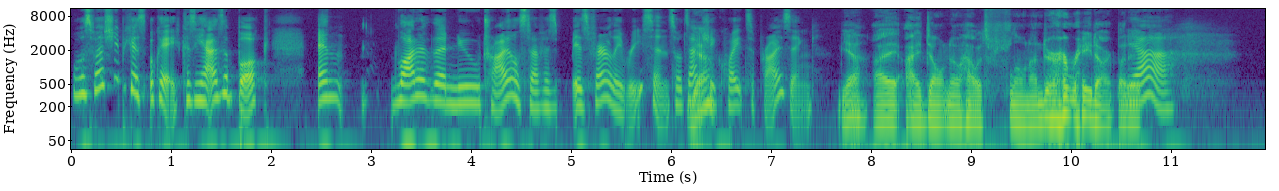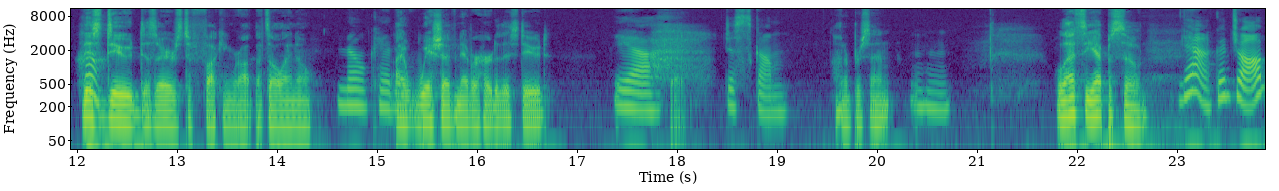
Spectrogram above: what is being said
Well, especially because okay, because he has a book, and a lot of the new trial stuff is is fairly recent, so it's Yeah. actually quite surprising. Yeah, I I don't know how it's flown under our radar, but it, yeah, this dude deserves to fucking rot. That's all I know. no kidding. I wish I've never heard of this dude. yeah, just scum. 100%. percent Mm-hmm. Well, that's the episode. Yeah, good job.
